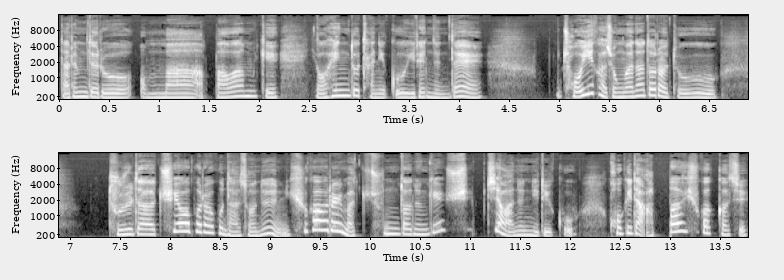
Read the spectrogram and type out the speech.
나름대로 엄마, 아빠와 함께 여행도 다니고 이랬는데 저희 가족만 하더라도 둘 다 취업을 하고 나서는 휴가를 맞춘다는 게 쉽지 않은 일이고 거기다 아빠 휴가까지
